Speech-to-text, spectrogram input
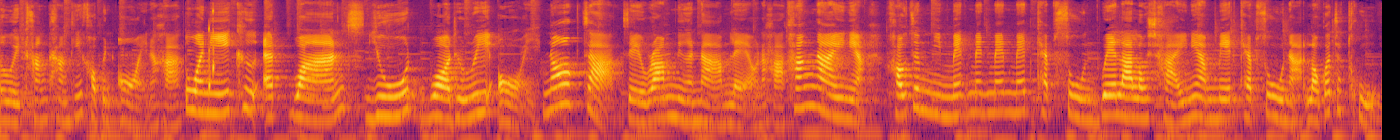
เลยทั้งทางที่เขาเป็นออยนะคะ ตัวนี้คือ Advanced Youth Watery Oil นอกจากเซรั่มเนื้อน้ำแล้วนะคะ ข้างในเนี่ยเขาจะมีเม็ดเม็ดเม็ดเม็ดแคปซูลเวลาเราใช้เนี่ยเม็ดแคปซูลอะเราก็จะถูไป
